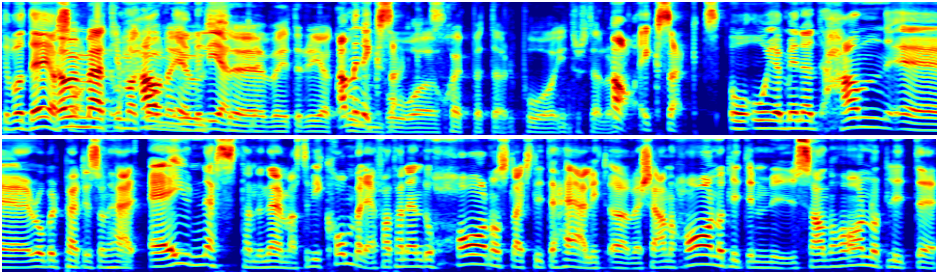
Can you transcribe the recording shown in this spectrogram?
Det var det jag Ja saknade. men Matthew väl McConaughys, egentligen- eh, vad heter det, Ja, reaktion exakt. på skeppet där, på Interstellar. Ja, exakt. Och, och jag menar, han, eh, Robert Pattinson här, är ju nästan det närmaste vi kommer det, för att han ändå har något slags lite härligt över sig. Han har något lite mys, han har något lite,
